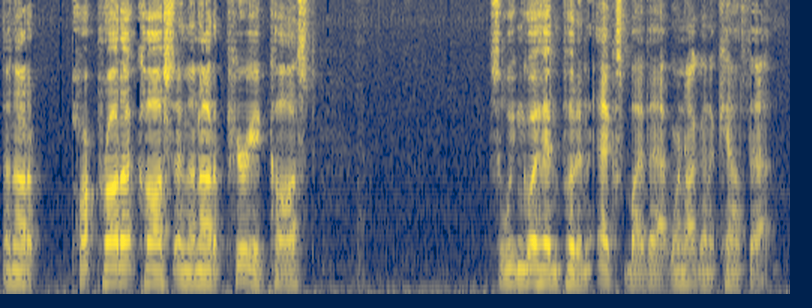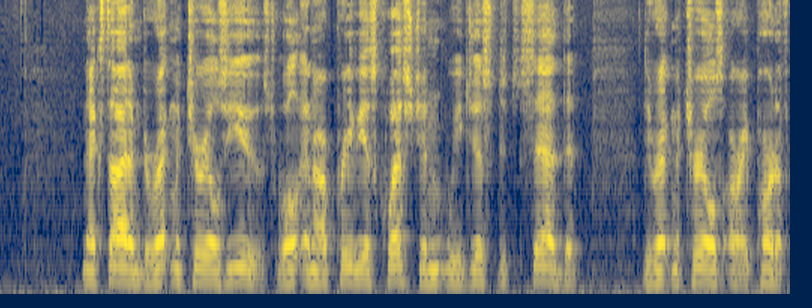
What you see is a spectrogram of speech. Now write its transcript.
They're not a product cost and they're not a period cost. So we can go ahead and put an X by that. We're not going to count that. Next item, direct materials used. Well, in our previous question, we just said that direct materials are a part of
